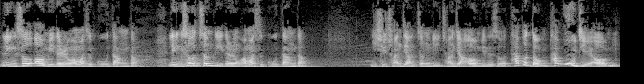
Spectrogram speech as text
领受奥秘的人往往是孤单的，领受真理的人往往是孤单的。你去传讲真理、传讲奥秘的时候，他不懂，他误解奥秘，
